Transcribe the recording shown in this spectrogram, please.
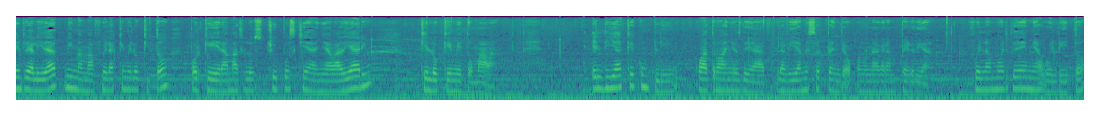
En realidad mi mamá fue la que me lo quitó porque era más los chupos que dañaba a diario que lo que me tomaba. El día que cumplí cuatro años de edad, la vida me sorprendió con una gran pérdida. Fue la muerte de mi abuelito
